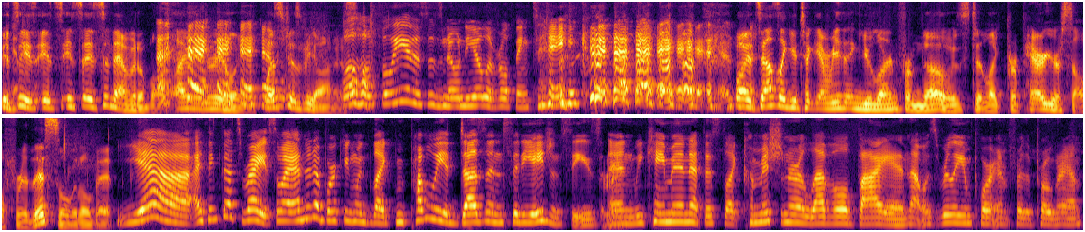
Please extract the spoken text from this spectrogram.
it's it's it's it's inevitable. I mean, really. Let's just be honest. well, hopefully, this is no neoliberal think tank. Well, it sounds like you took everything you learned from those to like prepare yourself for this a little bit. Yeah, I think that's right. So I ended up working with like probably a dozen city agencies, Right. and we came in at this like commissioner level buy in. That was really important for the program.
